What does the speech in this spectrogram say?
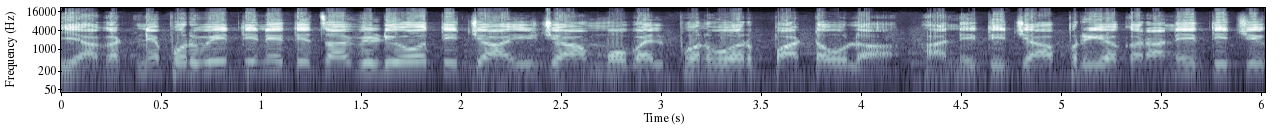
या घटनेपूर्वी तिने तिचा व्हिडिओ तिच्या आईच्या मोबाईल फोनवर पाठवला आणि तिच्या प्रियकराने तिची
